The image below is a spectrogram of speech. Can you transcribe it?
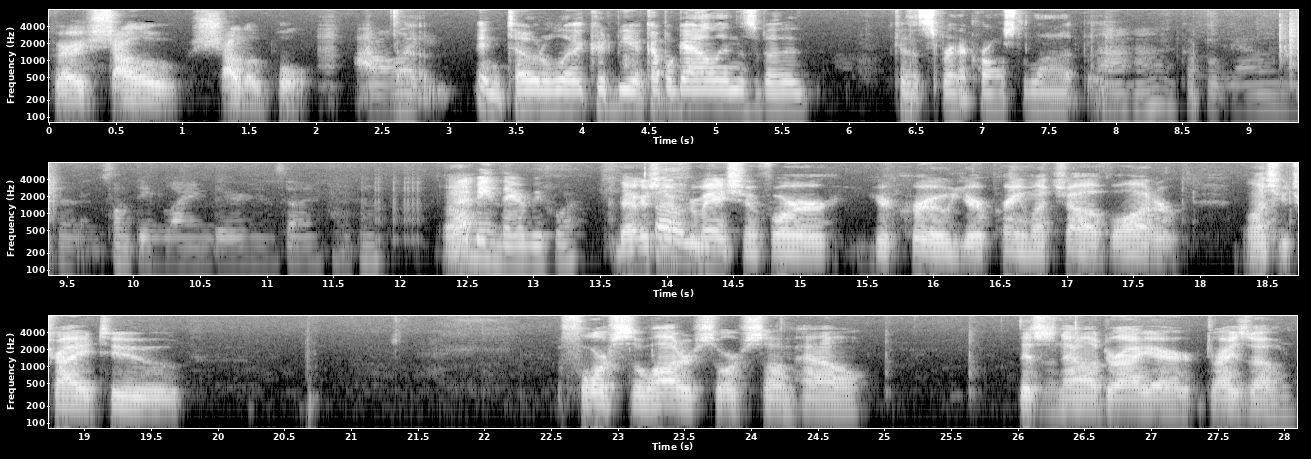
very shallow, shallow pool. I don't like it. Um, in total, it could be a couple gallons, but because it's spread across the lot. But Uh huh. A couple of gallons and something lying there inside. hmm Well, I've been there before. There's Um, information for your crew. You're pretty much out of water unless you try to force the water source somehow. This is now a dry air, dry zone.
